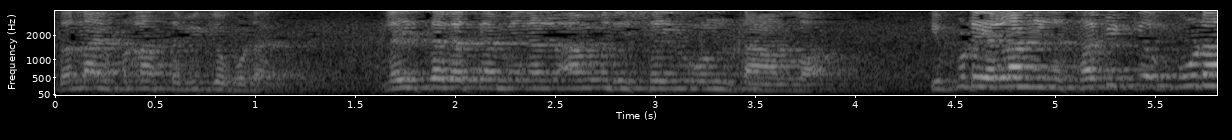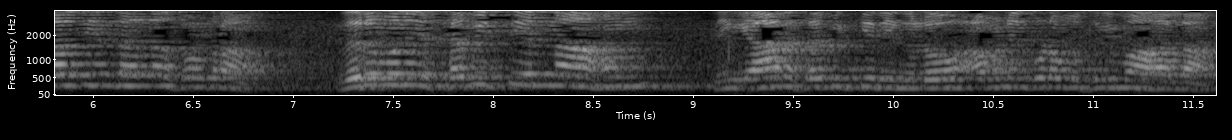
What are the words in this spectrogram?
சொன்னா இப்படிலாம் சவிக்கக்கூடாது லைசலக்க மினல் அம்ரி ஷைஉன்ட்டான் அல்லாஹ். இப்படி எல்லாம் நீங்க சபிக்க கூடாது என்று அல்லாஹ் சொல்றான். வெறுமனை சபித்து என்ன ஆகும் நீங்க யாரை சபிக்கிறீங்களோ அவனையும் கூட முஸ்லீம் ஆகலாம்.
